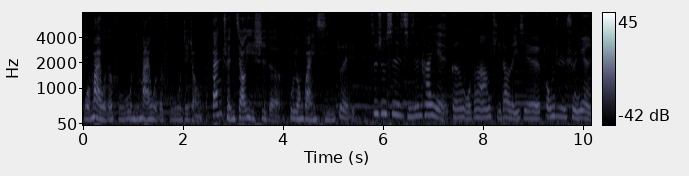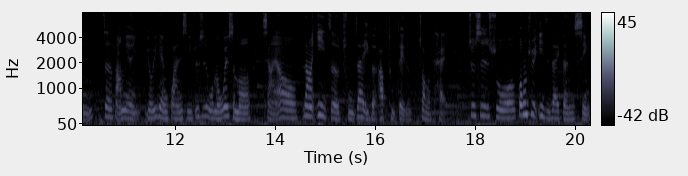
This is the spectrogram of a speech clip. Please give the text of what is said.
我卖我的服务，你买我的服务这种单纯交易式的雇佣关系。对，这就是其实它也跟我刚刚提到的一些工具训练这方面有一点关系。就是我们为什么想要让译者处在一个 up to date 的状态，就是说工具一直在更新。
